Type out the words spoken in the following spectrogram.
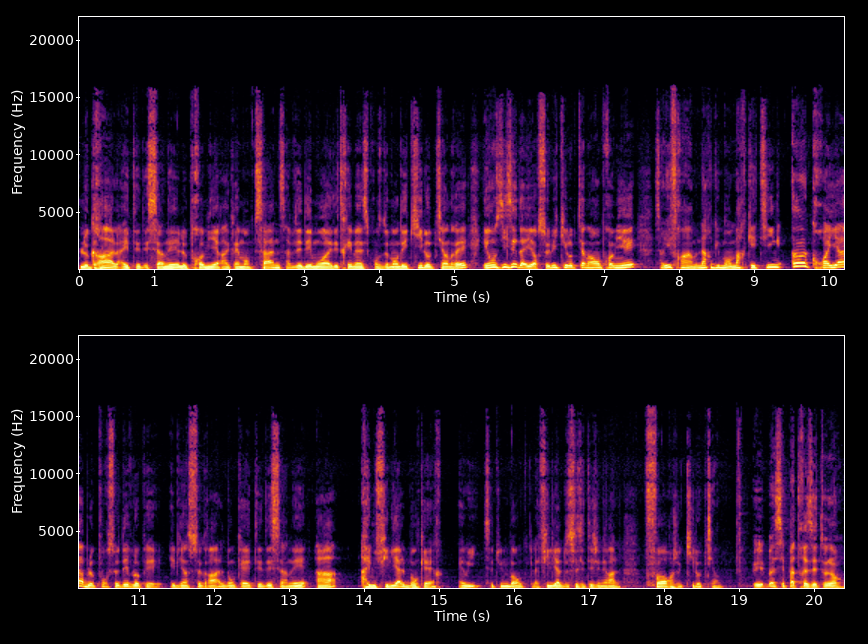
le Graal a été décerné, le premier agrément PSAN. Ça faisait des mois et des trimestres qu'on se demandait qui l'obtiendrait. Et on se disait d'ailleurs, celui qui l'obtiendra en premier, ça lui fera un argument marketing incroyable pour se développer. Eh bien, ce Graal donc a été décerné à à une filiale bancaire. Eh oui, c'est une banque, la filiale de Société Générale, Forge, qui l'obtient. Oui, bah c'est pas très étonnant,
